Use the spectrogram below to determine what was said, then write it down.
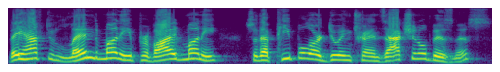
They have to lend money, provide money, so that people are doing transactional business.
